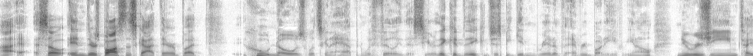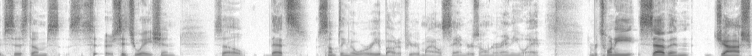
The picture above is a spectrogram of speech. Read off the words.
I so and there's Boston Scott there, but who knows what's going to happen with Philly this year? They could they could just be getting rid of everybody, you know, new regime type systems or situation. So that's something to worry about if you're a Miles Sanders owner anyway. Number 27, Josh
